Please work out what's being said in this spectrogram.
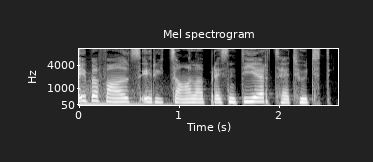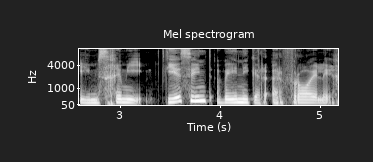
Ebenfalls ihre Zahlen präsentiert hat heute die Ems Chemie. Die sind weniger erfreulich.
